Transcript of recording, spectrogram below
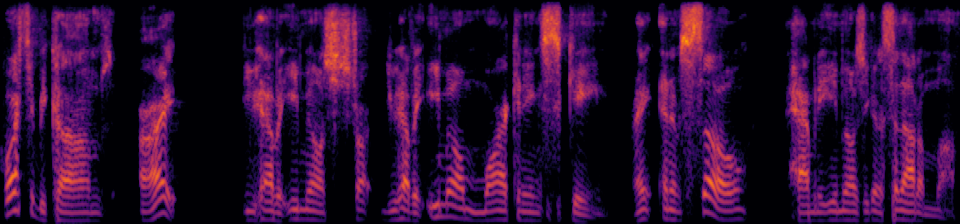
question becomes, all right, do you have an email, do you have an email marketing scheme, right? And if so, how many emails are you gonna send out a month?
